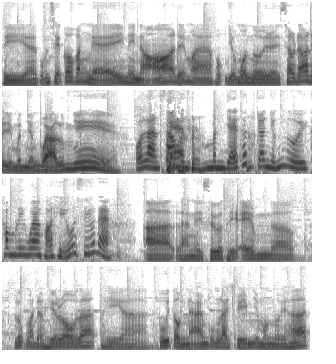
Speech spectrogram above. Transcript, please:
Thì à, cũng sẽ có văn nghệ này nọ để mà phục vụ mọi người. Rồi sau đó thì mình nhận quà luôn nhé. Ủa là sao mình mình giải thích cho những người không liên quan họ hiểu một xíu nè. À, Là ngày xưa thì em à, lúc mà The Hero đó Thì à, cuối tuần nào em cũng livestream với mọi người hết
